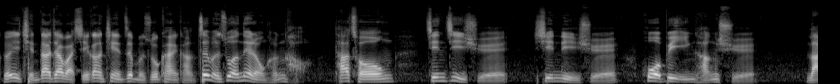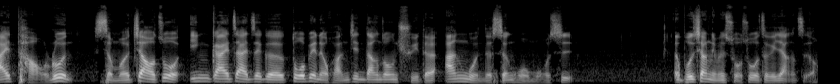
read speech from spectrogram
所以，请大家把《斜杠青年》这本书看一看。这本书的内容很好，它从经济学、心理学、货币银行学来讨论。什么叫做应该在这个多变的环境当中取得安稳的生活模式，而不是像你们所说的这个样子哦。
